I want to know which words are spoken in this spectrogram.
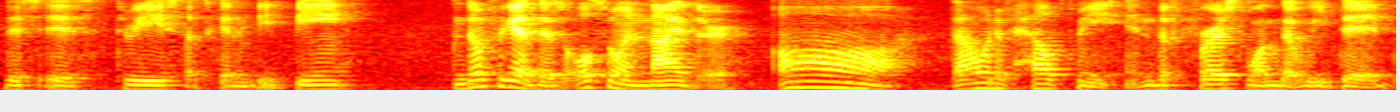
This is three, so that's gonna be B. And don't forget, there's also a neither. Oh, that would have helped me in the first one that we did.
